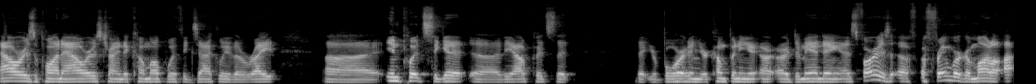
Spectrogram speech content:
hours upon hours trying to come up with exactly the right uh, inputs to get uh, the outputs that that your board and your company are, are demanding. As far as a, a framework or model, I,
